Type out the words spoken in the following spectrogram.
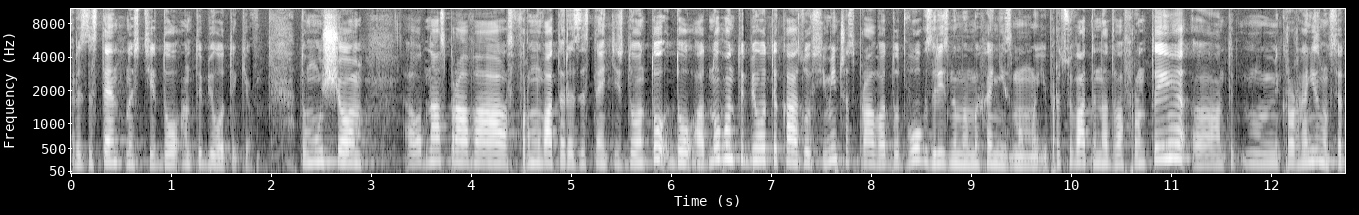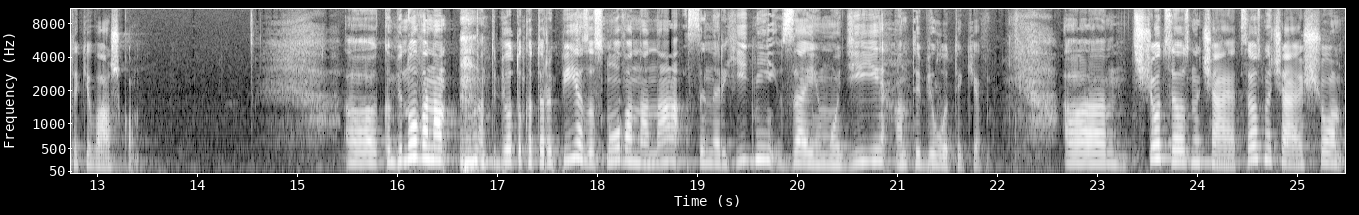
е, резистентності до антибіотиків. Тому що одна справа сформувати резистентність до, до одного антибіотика, зовсім інша справа до двох з різними механізмами. І працювати на два фронти е, мікроорганізму все-таки важко. Е, Комбінована антибіотикотерапія заснована на синергідній взаємодії антибіотиків. Е, Що це означає? Це означає, що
